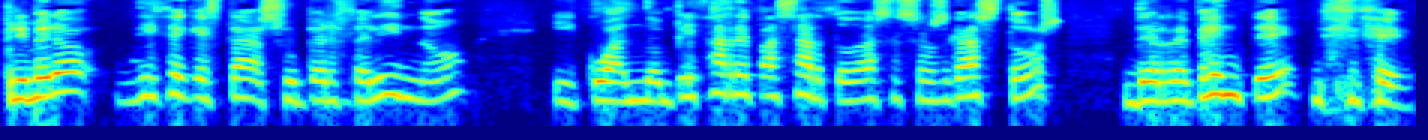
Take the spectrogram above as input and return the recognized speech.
primero dice que está súper feliz, ¿no? Y cuando empieza a repasar todos esos gastos, de repente dice,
